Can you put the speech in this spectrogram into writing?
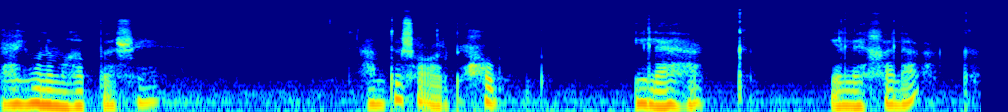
بعيون مغبشة؟ عم تشعر بحب إلهك يلي خلقك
